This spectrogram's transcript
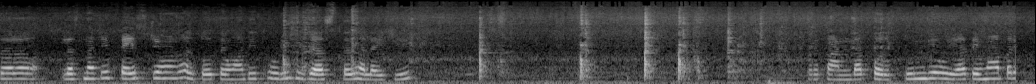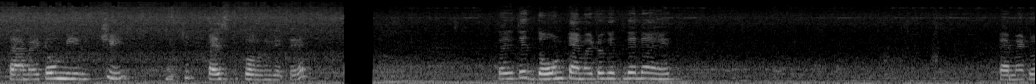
तर लसणाची पेस्ट जेव्हा घालतो तेव्हा ती थोडीशी जास्त घालायची. तर कांदा परतून घेऊया. तेव्हा आपण टॅमॅटो मिरची ह्याची पेस्ट करून घेते. तर इथे दोन टॅमॅटो घेतलेले आहेत. टॅमॅटो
